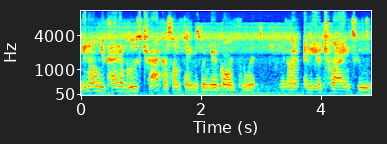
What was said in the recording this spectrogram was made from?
you know, you kind of lose track of some things when you're going through it. You know, and you're trying to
